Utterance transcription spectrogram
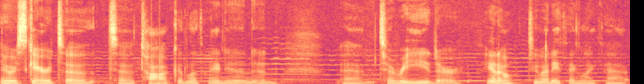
they were scared to to talk in Lithuanian and and to read or you know do anything like that.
